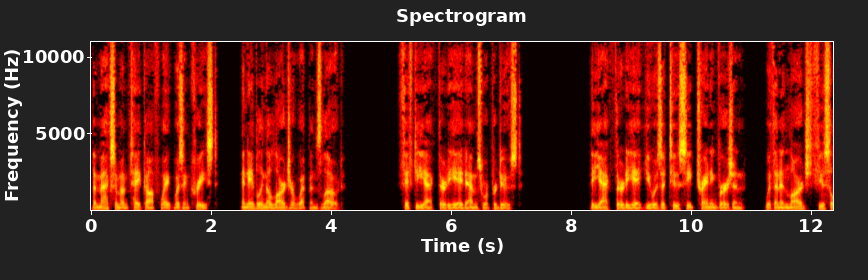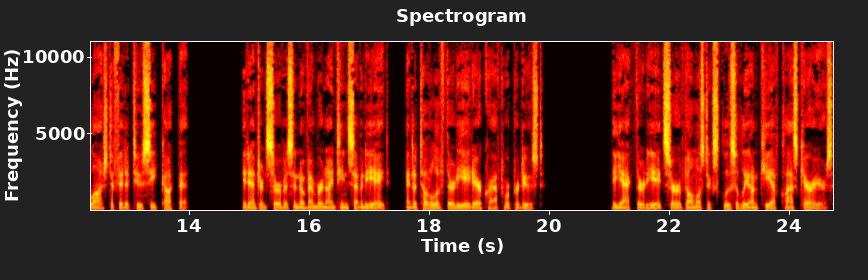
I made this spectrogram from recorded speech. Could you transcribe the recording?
The maximum takeoff weight was increased, enabling a larger weapons load. 50 Yak-38Ms were produced. The Yak-38U was a two-seat training version, with an enlarged fuselage to fit a two-seat cockpit. It entered service in November 1978, and a total of 38 aircraft were produced. The Yak-38 served almost exclusively on Kiev-class carriers,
